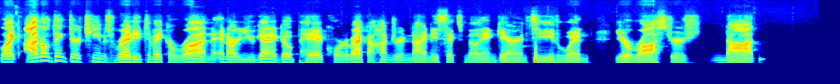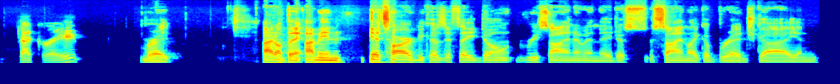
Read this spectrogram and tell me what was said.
Like I don't think their team's ready to make a run. And are you going to go pay a quarterback 196 million guaranteed when your roster's not that great? Right. I don't think. I mean, it's hard because if they don't re-sign him and they just sign like a bridge guy and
